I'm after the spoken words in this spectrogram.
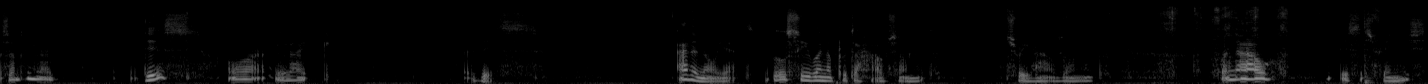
Something like this or like this. I don't know yet. We'll see when I put a house on it tree house on it. For now this is finished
